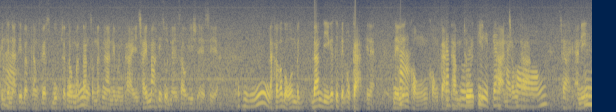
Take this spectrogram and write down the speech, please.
ถึงค่ะขนาดที่แบบทาง Facebook จะต้องมาโอ้ตั้งสำนักงานในเมืองไทย ใช้มากที่สุดใน Southeast Asia โอ้โหแล้วเขาก็บอกว่ามันเป็นด้านดีก็คือเป็นโอกาสนี่แหละ ในค่ะเรื่องของของการทำธุรกิจการผ่านขายช่องขทางองใช่ อันนี้อื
